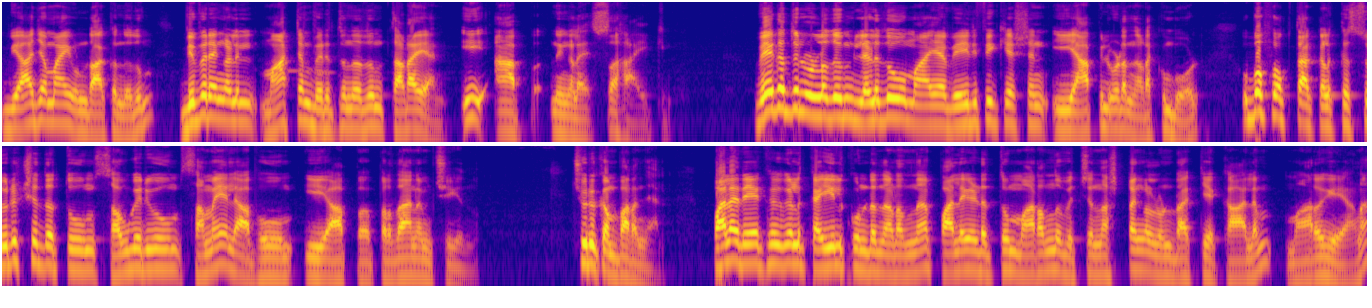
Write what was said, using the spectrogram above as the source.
വ്യാജമായി ഉണ്ടാക്കുന്നതും വിവരങ്ങളിൽ മാറ്റം വരുത്തുന്നതും തടയാൻ ഈ ആപ്പ് നിങ്ങളെ സഹായിക്കും. വേഗത്തിലുള്ളതും ലളിതവുമായ വെരിഫിക്കേഷൻ ഈ ആപ്പിലൂടെ നടക്കുമ്പോൾ ഉപഭോക്താക്കൾക്ക് സുരക്ഷിതത്വവും സൗകര്യവും സമയലാഭവും ഈ ആപ്പ് പ്രദാനം ചെയ്യുന്നു. ചുരുക്കം പറഞ്ഞാൽ പല രേഖകൾ കയ്യിൽ കൊണ്ട് നടന്ന് പലയിടത്തും മറന്നു വെച്ച് നഷ്ടങ്ങൾ ഉണ്ടാക്കിയ കാലം മാറുകയാണ്.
